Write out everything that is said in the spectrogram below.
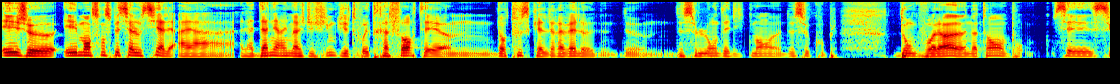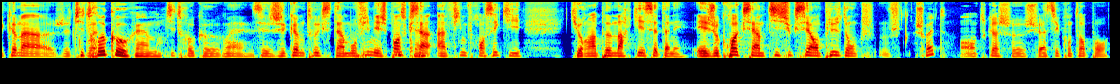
Et, je, et mention spéciale aussi à la, à la- à la dernière image du film que j'ai trouvé très forte et euh, dans tout ce qu'elle révèle de, de- de ce long délitement euh, de ce couple. Donc voilà, euh, Nathan, bon, c'est comme un. je Petite reco quand même. Petite reco, ouais. J'ai comme truc, c'était un bon film et je pense que c'est un, un film français qui, qui aura un peu marqué cette année. Et je crois que c'est un petit succès en plus, donc je- je- Chouette. en tout cas, je, je suis assez content pour,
